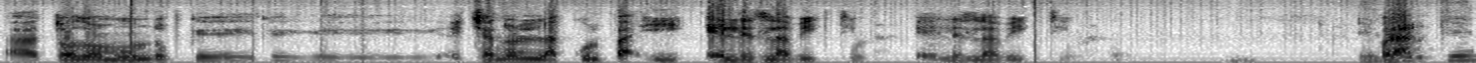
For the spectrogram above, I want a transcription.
a todo mundo que, echándole la culpa y él es la víctima, él es la víctima. ¿Por qué?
